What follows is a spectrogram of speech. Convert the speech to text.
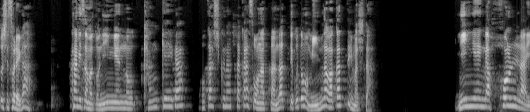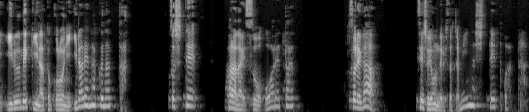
そしてそれが、神様と人間の関係がおかしくなったからそうなったんだってこともみんな分かっていました。人間が本来いるべきなところにいられなくなった。そして、パラダイスを追われた。それが、聖書を読んでる人たちはみんな知っているとこだった。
